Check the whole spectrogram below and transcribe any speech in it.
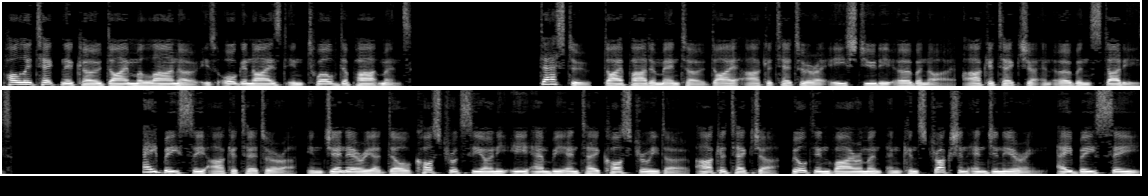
Politecnico di Milano is organized in 12 departments, DASTU, Dipartimento di Architettura e Studi Urbani Architecture and Urban Studies. ABC Architettura, Ingegneria delle Costruzioni e Ambiente Costruito Architecture, Built Environment and Construction Engineering, ABC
